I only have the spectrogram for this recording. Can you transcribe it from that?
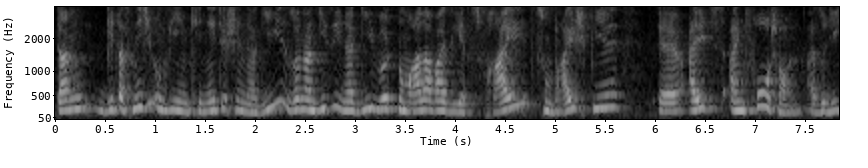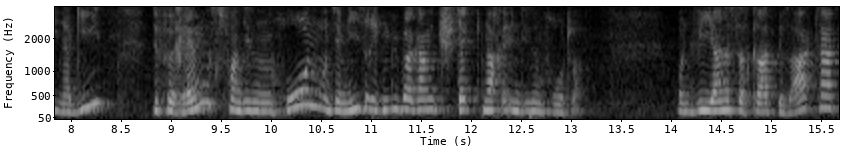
dann geht das nicht irgendwie in kinetische Energie, sondern diese Energie wird normalerweise jetzt frei, zum Beispiel äh, als ein Photon. Also die Energiedifferenz von diesem hohen und dem niedrigen Übergang steckt nachher in diesem Photon. Und wie Janis das gerade gesagt hat,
